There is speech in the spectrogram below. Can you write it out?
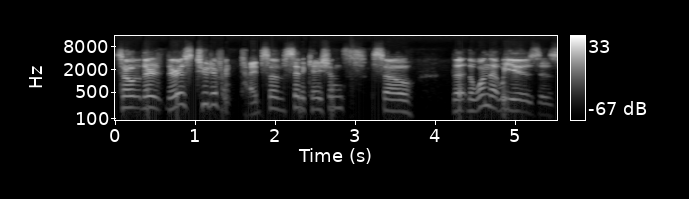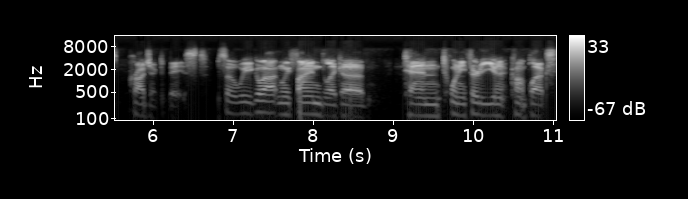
So there there is two different types of syndications. So the the one that we use is project based. So we go out and we find like a 10, 20, 30 unit complex.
